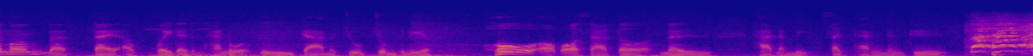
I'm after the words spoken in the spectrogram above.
ត្មងបាទតែអ្វីដែលសំខាន់នោះគឺការមកជួបជុំគ្នាហូអបអសាតនៅហានាមិសាច់អាំងហ្នឹងគឺតត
